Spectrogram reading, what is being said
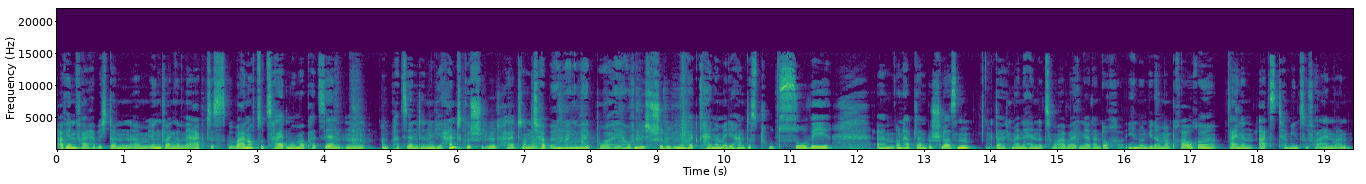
Auf jeden Fall habe ich dann ähm, irgendwann gemerkt, es war noch zu Zeiten, wo man Patienten und Patientinnen die Hand geschüttelt hat. Und ich habe irgendwann gemerkt, boah, ey, hoffentlich schüttelt mir heute keiner mehr die Hand. Das tut so weh. Ähm, und habe dann beschlossen, da ich meine Hände zum Arbeiten ja dann doch hin und wieder mal brauche, einen Arzttermin zu vereinbaren.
